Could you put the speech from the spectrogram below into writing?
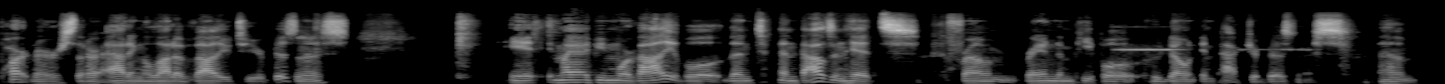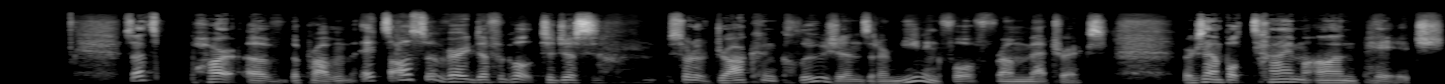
partners that are adding a lot of value to your business, it, it might be more valuable than 10,000 hits from random people who don't impact your business. Um, so that's part of the problem. It's also very difficult to just sort of draw conclusions that are meaningful from metrics. For example, time on page.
